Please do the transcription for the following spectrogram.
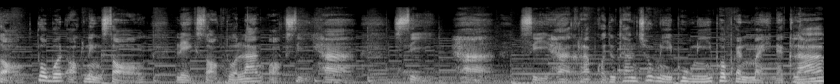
2 ตัวบนออก 12 เลข 2 ตัวล่างออก 45 45 45 ครับ ขอทุกท่านโชคดีพรุ่งนี้พบกันใหม่นะครับ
